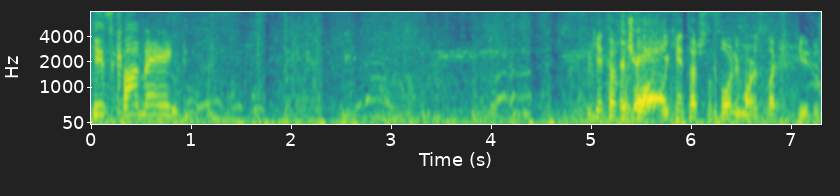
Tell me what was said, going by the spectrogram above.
He's coming! We can't touch the floor. We can't touch the floor anymore. It's electrocuted.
